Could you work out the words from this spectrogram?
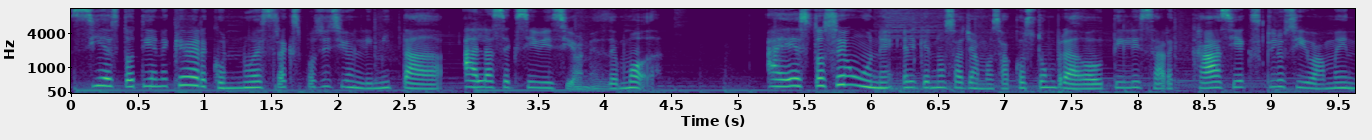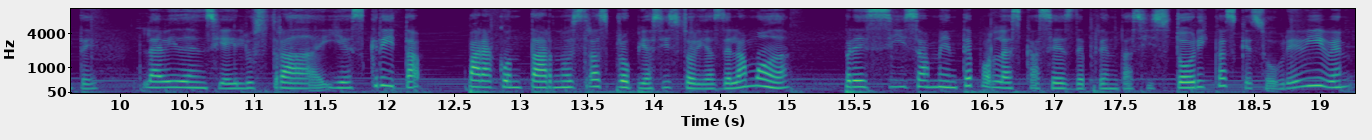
si esto tiene que ver con nuestra exposición limitada a las exhibiciones de moda. A esto se une el que nos hayamos acostumbrado a utilizar casi exclusivamente la evidencia ilustrada y escrita para contar nuestras propias historias de la moda, precisamente por la escasez de prendas históricas que sobreviven,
